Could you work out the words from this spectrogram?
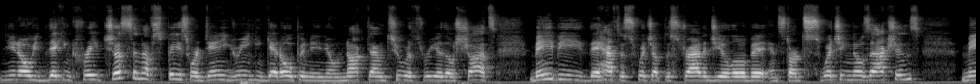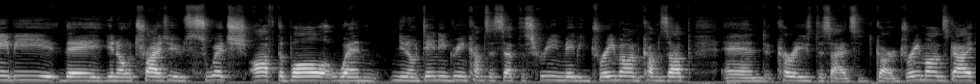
you know they can create just enough space where Danny Green can get open and you know knock down two or three of those shots maybe they have to switch up the strategy a little bit and start switching those actions Maybe they, you know, try to switch off the ball when, you know, Danny Green comes to set the screen. Maybe Draymond comes up and Curry decides to guard Draymond's guy.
